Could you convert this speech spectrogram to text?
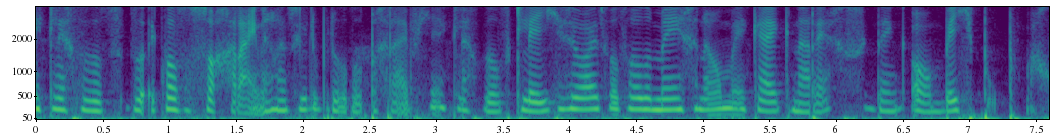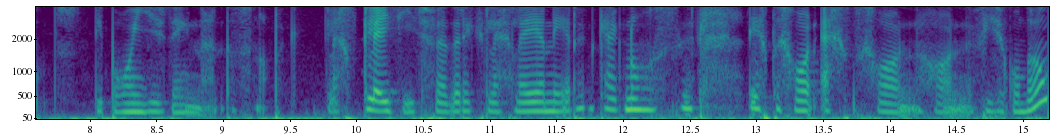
Ik legde dat, dat- ik was al zagrijnig natuurlijk, bedoel, dat begrijp je. Ik legde dat kleedje zo uit wat we hadden meegenomen. Ik kijk naar rechts. Ik denk, oh, een beetje poep. Maar goed, diepe hondjes, denk nou, dat snap ik. Ik leg het kleedje iets verder, ik leg Lea neer. En kijk nog eens, ligt er gewoon echt gewoon, gewoon een vieze condoom.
